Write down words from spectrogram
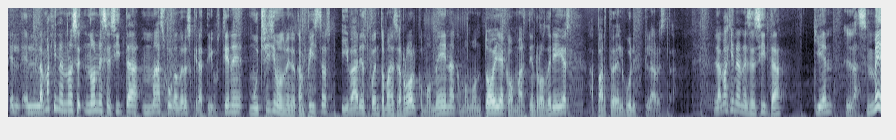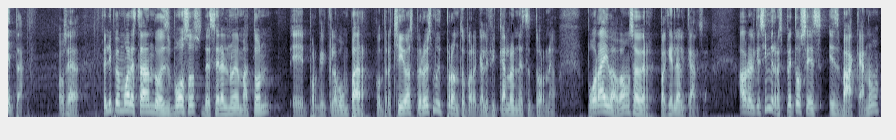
la máquina no, necesita más jugadores creativos. Tiene muchísimos mediocampistas y varios pueden tomar ese rol, como Mena, como Montoya, como Martín Rodríguez, aparte del Gullit, claro está. La máquina necesita quien las meta. O sea, Felipe Mora está dando esbozos de ser el nueve matón eh, porque clavó un par contra Chivas, pero es muy pronto para calificarlo en este torneo. Por ahí va, vamos a ver para qué le alcanza. Ahora, el que sí mis respetos es, es Vaca, ¿no?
